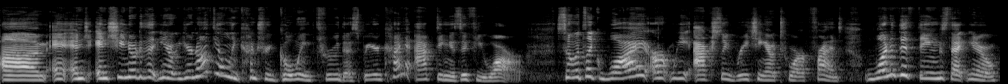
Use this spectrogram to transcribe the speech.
Um, and, and, and she noted that, you know, you're not the only country going through this, but you're kind of acting as if you are. So it's like, why aren't we actually reaching out to our friends? One of the things that, you know,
